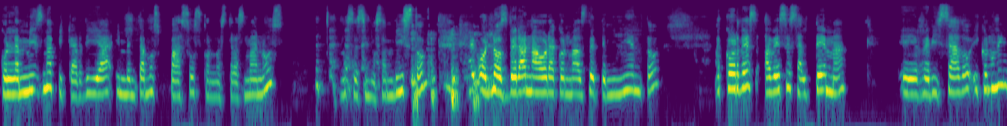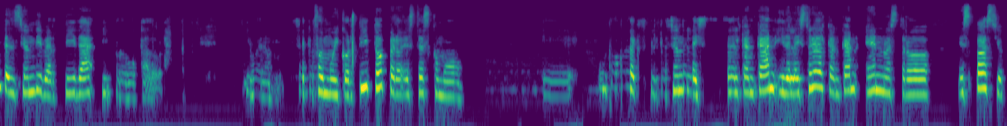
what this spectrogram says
Con la misma picardía inventamos pasos con nuestras manos. No sé si nos han visto o nos verán ahora con más detenimiento. Acordes a veces al tema eh, revisado y con una intención divertida y provocadora. Y bueno, sé que fue muy cortito, pero este es como eh, un poco la explicación de la historia del cancán y de la historia del cancán en nuestro espacio.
